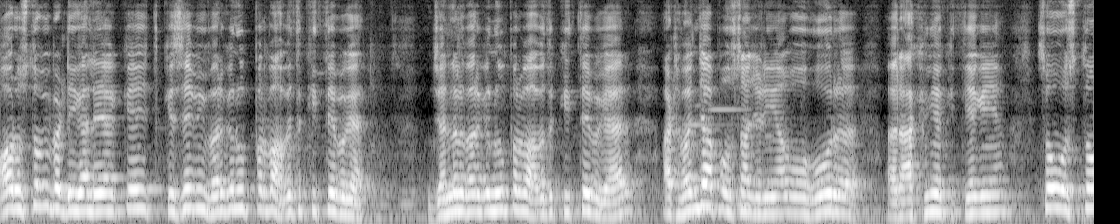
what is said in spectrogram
ਔਰ ਉਸ ਤੋਂ ਵੀ ਵੱਡੀ ਗੱਲ ਇਹ ਹੈ ਕਿ ਕਿਸੇ ਵੀ ਵਰਗ ਨੂੰ ਪ੍ਰਭਾਵਿਤ ਕੀਤੇ ਬਗੈਰ ਜਨਰਲ ਵਰਗ ਨੂੰ ਪ੍ਰਭਾਵਿਤ ਕੀਤੇ ਬਗੈਰ 58 ਪੋਸਟਾਂ ਜਿਹੜੀਆਂ ਉਹ ਹੋਰ ਰਾਖਵੀਆਂ ਕੀਤੀਆਂ ਗਈਆਂ। ਸੋ ਉਸ ਤੋਂ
